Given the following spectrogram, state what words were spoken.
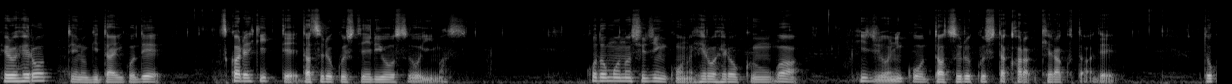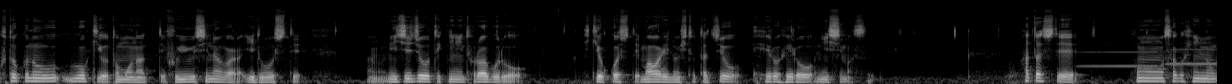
ヘロヘロっていうのを擬態語で疲れ切って脱力している様子を言います子供の主人公のヘロヘロくんは非常にこう脱力したキャラクターで独特の動きを伴って浮遊しながら移動してあの日常的にトラブルを引き起こして周りの人たちをヘロヘロにします果たしてこの作品の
